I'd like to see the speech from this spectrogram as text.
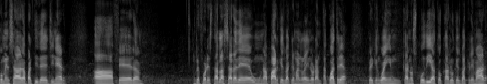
començar a partir de gener a fer reforestar la serra d'una part que es va cremar l'any 94, perquè enguany encara no es podia tocar el que es va cremar,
